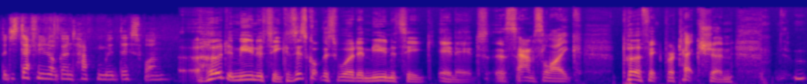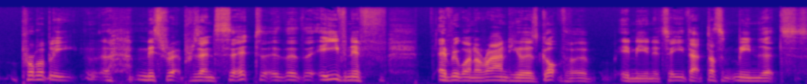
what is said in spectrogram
but it's definitely not going to happen with this one. Uh, herd immunity, because it's got this word immunity in it, it sounds like perfect protection, probably uh, misrepresents it. Uh, even if everyone around you has got the immunity, that doesn't mean that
